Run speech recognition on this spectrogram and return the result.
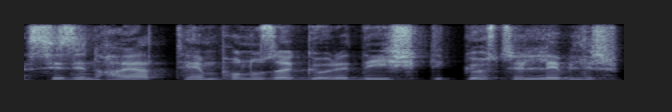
sizin hayat temponuza göre değişiklik gösterilebilir.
